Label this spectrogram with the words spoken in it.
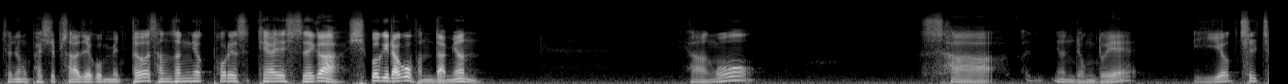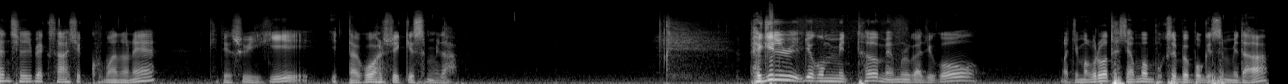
전용 84제곱미터 산성역 포레스티아의 시세가 10억이라고 본다면 향후 4년 정도에 2억 7,749만 원의 기대 수익이 있다고 할 수 있겠습니다. 101제곱미터 매물 가지고 마지막으로 다시 한번 복습해 보겠습니다.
